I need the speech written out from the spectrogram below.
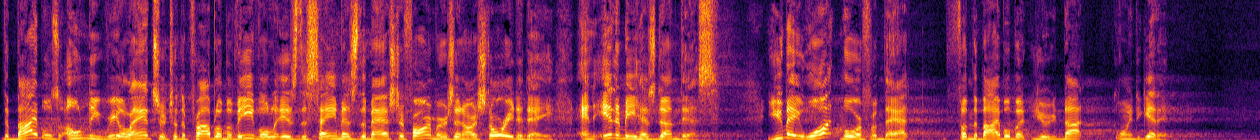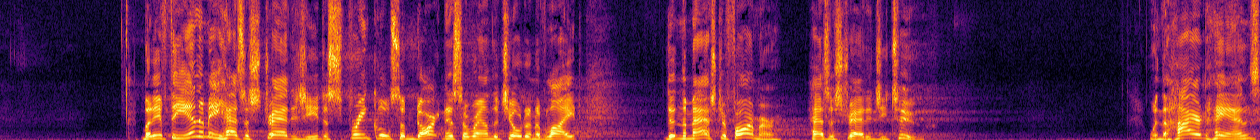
The Bible's only real answer to the problem of evil is the same as the master farmers in our story today. An enemy has done this. You may want more from that, from the Bible, but you're not going to get it. But if the enemy has a strategy to sprinkle some darkness around the children of light, then the master farmer has a strategy too. When the hired hands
